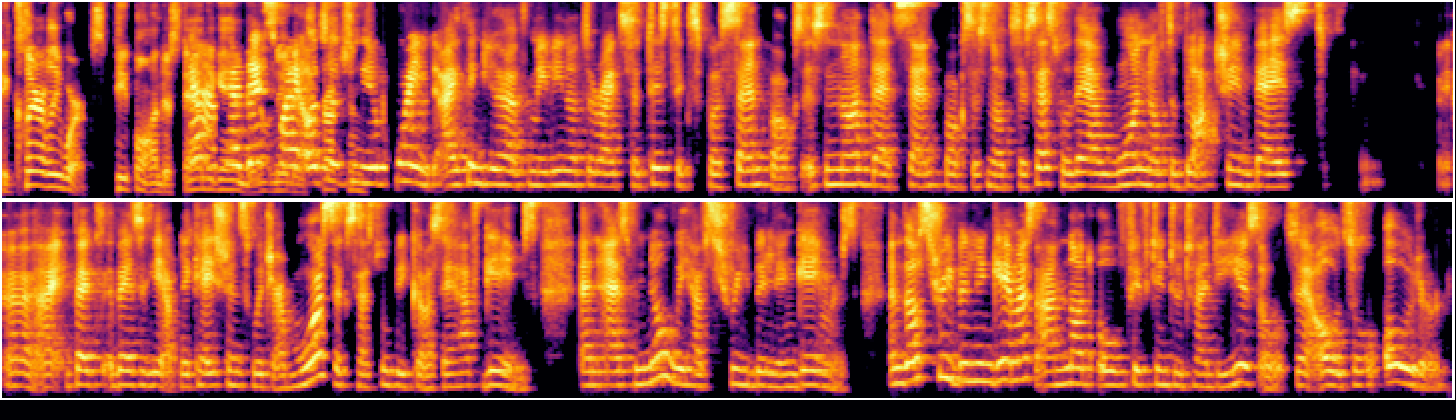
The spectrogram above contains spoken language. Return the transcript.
It clearly works. People understand yeah, the game. That's why also to your point, I think you have maybe not the right statistics for Sandbox. It's not that Sandbox is not successful. They are one of the blockchain based uh, basically applications which are more successful because they have games. And as we know, we have 3 billion gamers. And those 3 billion gamers are not all 15 to 20 years old. They're also older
